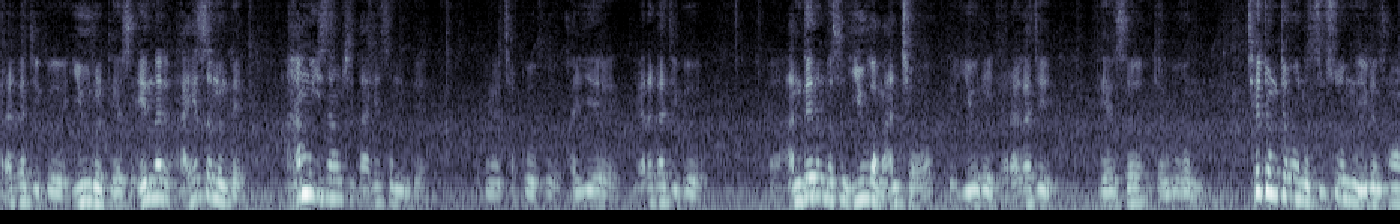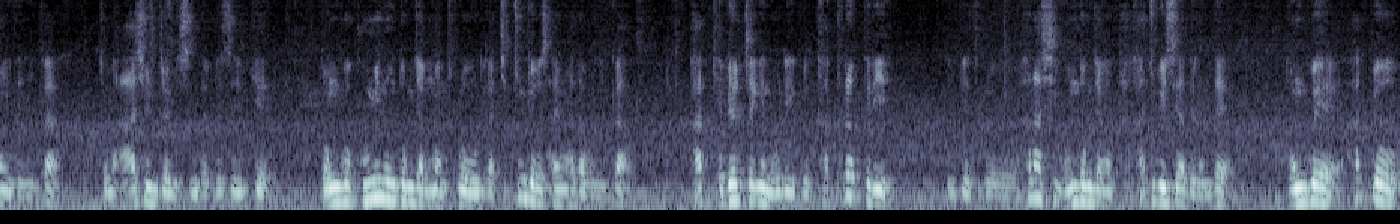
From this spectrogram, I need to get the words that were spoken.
여러 가지 그 이유를 대해서 옛날에 다 했었는데 아무 이상 없이 다 했었는데 예, 자꾸 그 관리에 여러 가지 그 어, 안 되는 것은 이유가 많죠. 그 이유를 여러 가지 대해서 결국은 최종적으로는 쓸 수 없는 이런 상황이 되니까 좀 아쉬운 점이 있습니다. 그래서 이렇게 동구 구민운동장만 주로 우리가 집중적으로 사용하다 보니까 각 개별적인 우리 그 각 클럽들이 이게 그 하나씩 운동장을 다 가지고 있어야 되는데 동구에 학교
